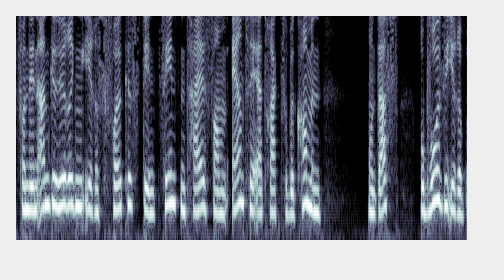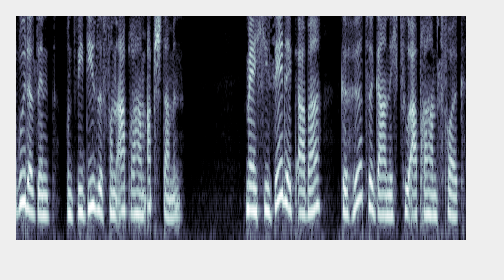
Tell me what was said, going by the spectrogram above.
von den Angehörigen ihres Volkes den zehnten Teil vom Ernteertrag zu bekommen, und das, obwohl sie ihre Brüder sind und wie diese von Abraham abstammen. Melchisedek aber gehörte gar nicht zu Abrahams Volk.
